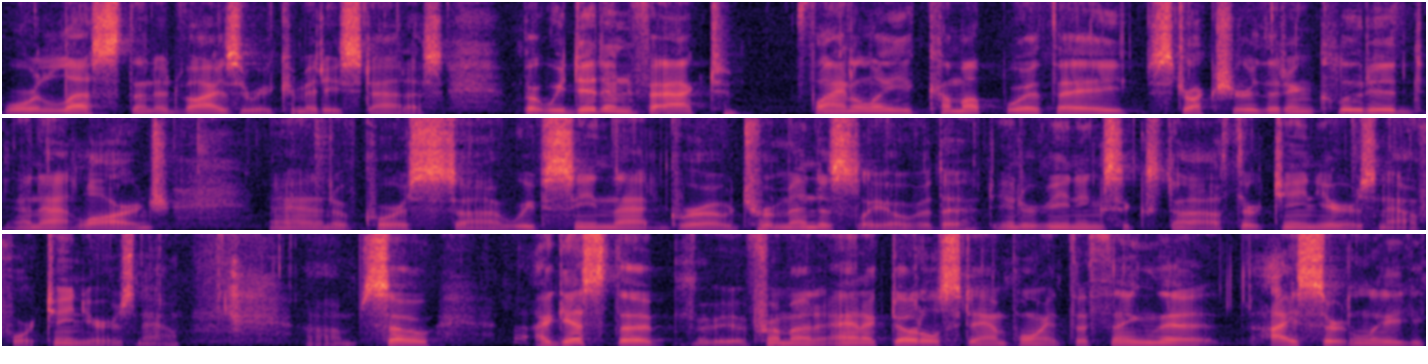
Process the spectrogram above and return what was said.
or less than advisory committee status. But we did, in fact, finally come up with a structure that included an at-large. And of course, uh, we've seen that grow tremendously over the intervening six, uh, 13 years now, 14 years now. Um, so I guess the, from an anecdotal standpoint, the thing that I certainly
